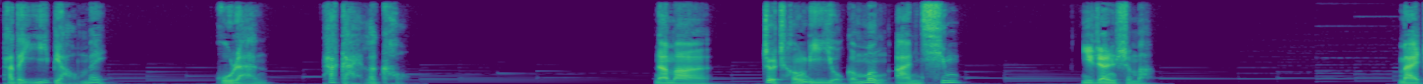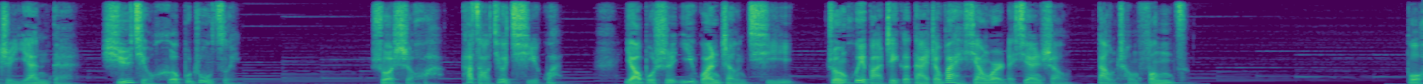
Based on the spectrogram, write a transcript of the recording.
她的姨表妹，忽然。他改了口。那么，这城里有个孟安清，你认识吗？卖纸烟的许久合不住嘴。说实话，他早就奇怪，要不是衣冠整齐，准会把这个带着外香味的先生当成疯子。不，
